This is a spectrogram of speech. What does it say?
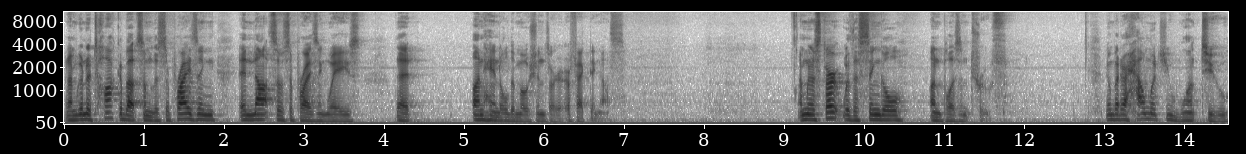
And I'm going to talk about some of the surprising and not so surprising ways that unhandled emotions are affecting us. I'm going to start with a single unpleasant truth. No matter how much you want to,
